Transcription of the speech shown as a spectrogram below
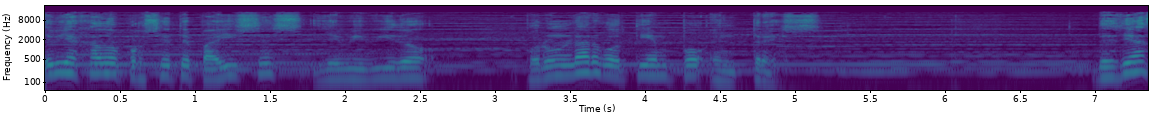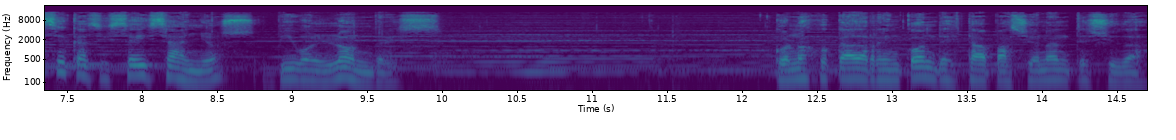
He viajado por siete países y he vivido por un largo tiempo en tres. Desde hace casi seis años vivo en Londres. Conozco cada rincón de esta apasionante ciudad.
